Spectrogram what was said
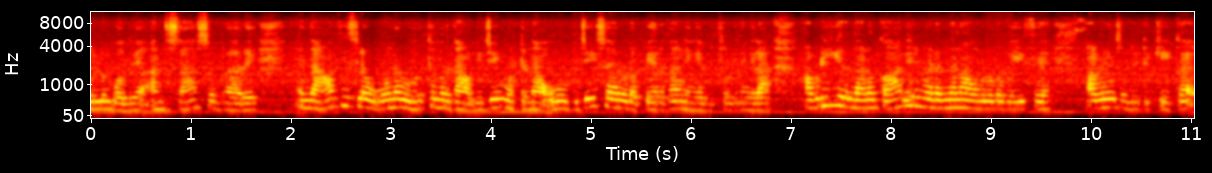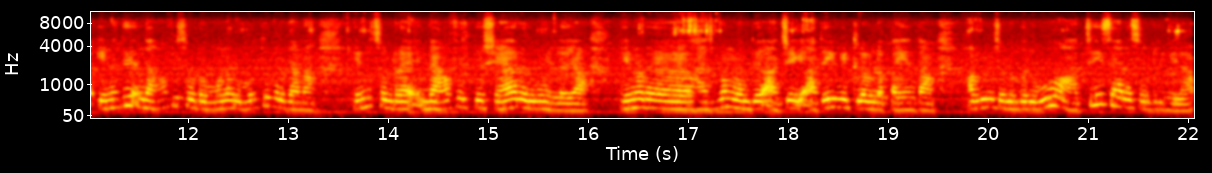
சொல்லும்போது அந்த சார் சொல்கிறாரு இந்த ஆஃபீஸில் ஓனர் ஒருத்தவர் தான் விஜய் மட்டும்தான். ஓ விஜய் சாரோட பேரை தான் நீங்கள் இப்படி சொல்கிறீங்களா அப்படியே இருந்தாலும் காவேரி மேடம் தானே அவங்களோட ஒய்ஃபு அப்படின்னு சொல்லிட்டு கேட்க என்னது இந்த ஆஃபீஸோட ஓனர் ஒருத்தவர் தானா? என்ன சொல்கிற இந்த ஆஃபீஸ்க்கு ஷேர் எதுவும் இல்லையா? என்னோடய ஹஸ்பண்ட் வந்து அஜய் அதே வீட்டில் உள்ள பையன்தான். அப்படின்னு சொல்லும்போது ஓ அஜய் சாரை சொல்கிறீங்களா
